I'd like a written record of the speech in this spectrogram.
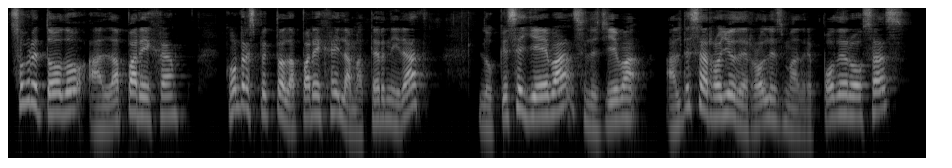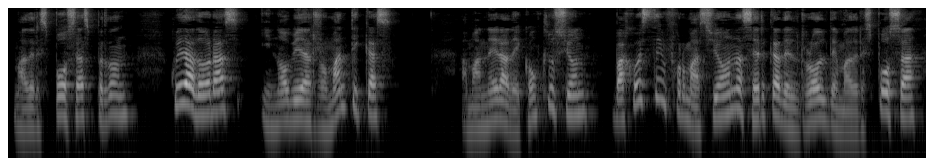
sobre todo a la pareja, con respecto a la pareja y la maternidad, lo que se lleva, se les lleva al desarrollo de roles madrepoderosas, esposas, perdón, cuidadoras y novias románticas. A manera de conclusión, bajo esta información acerca del rol de madre esposa,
